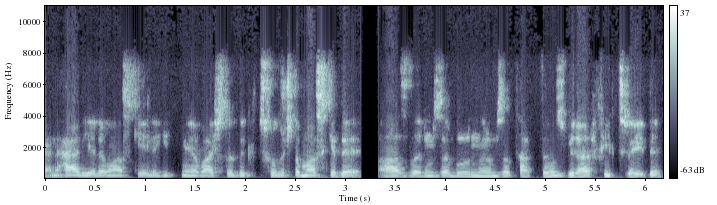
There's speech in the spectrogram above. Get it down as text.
Yani her yere maskeyle gitmeye başladık. Sonuçta maske de ağızlarımıza, burunlarımıza taktığımız birer filtreydi.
